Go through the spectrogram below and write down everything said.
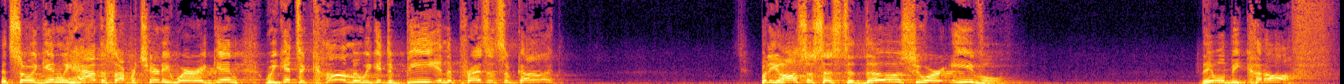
And so again, we have this opportunity where again, we get to come and we get to be in the presence of God. But he also says to those who are evil, they will be cut off.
